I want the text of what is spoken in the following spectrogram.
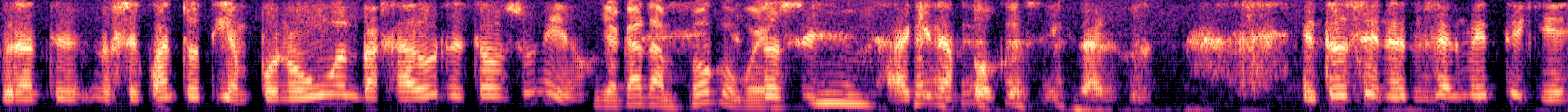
Durante no sé cuánto tiempo no hubo embajador de Estados Unidos. Y acá tampoco, pues. Entonces, aquí tampoco, sí, claro. Entonces, naturalmente que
